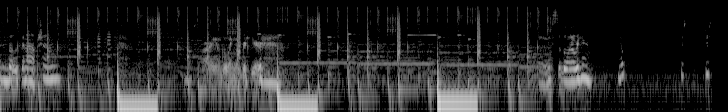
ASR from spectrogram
Is both an option? I'm sorry, I'm going over here. I'm still going over here. Nope. Just, just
